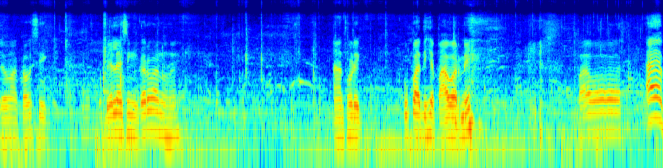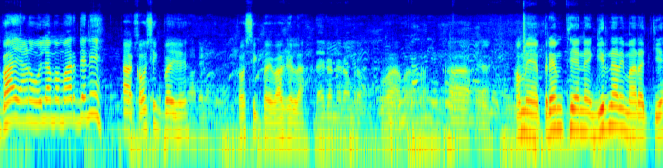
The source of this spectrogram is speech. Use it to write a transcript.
જેમાં કૌશિક. બેલેન્સિંગ કરવાનું હોય આ થોડીક ઉપાધિ છે પાવરની. પાવર એ ભાઈ આનો ઓલામાં માર દે ને. હા કૌશિકભાઈ છે. કૌશિકભાઈ વાઘેલા. રામ રામ. વાહ વાહ વાહ. અમે પ્રેમથી એને ગિરનારી મહારાજ કહીએ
